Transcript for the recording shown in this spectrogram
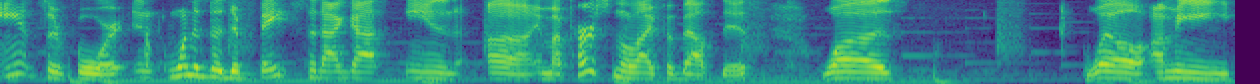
answer for it. And one of the debates that I got in uh, in my personal life about this was well, I mean,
